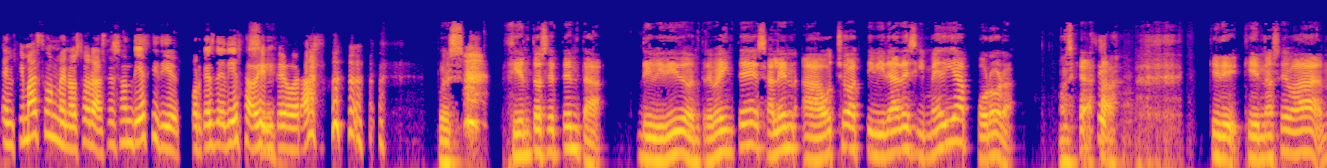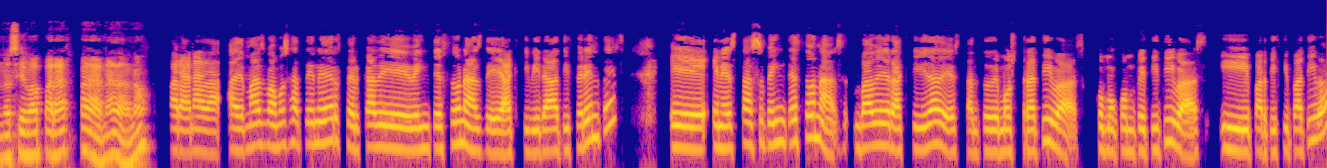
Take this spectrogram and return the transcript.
encima son menos horas, ¿eh? son 10 y 10, porque es de 10 a 20 horas. pues 170 dividido entre 20 salen a 8 actividades y media por hora. O sea, que, que, no, se va, no se va a parar para nada, ¿no? Para nada. Además, vamos a tener cerca de 20 zonas de actividad diferentes. Eh, en estas 20 zonas va a haber actividades tanto demostrativas como competitivas y participativas.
